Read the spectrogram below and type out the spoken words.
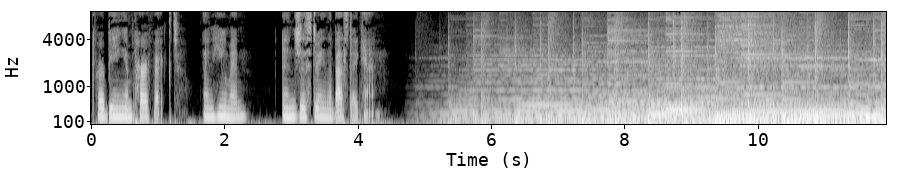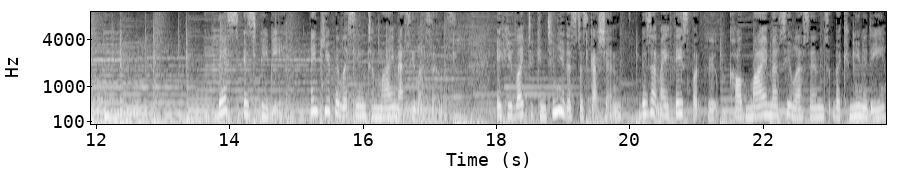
for being imperfect and human and just doing the best I can. This is Phoebe. Thank you for listening to My Messy Lessons. If you'd like to continue this discussion, visit my Facebook group called My Messy Lessons The Community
